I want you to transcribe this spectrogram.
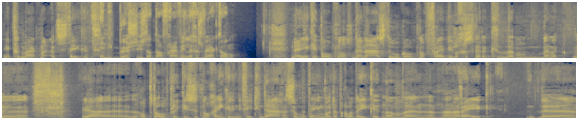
ik vermaak me uitstekend. En die bus, is dat nou vrijwilligerswerk dan? Nee, ik heb ook nog, daarnaast doe ik ook nog vrijwilligerswerk. Dan ben ik. Uh, ja, op het ogenblik is het nog één keer in de 14 dagen. Zometeen wordt het alle weken. Dan, uh, dan rij ik de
